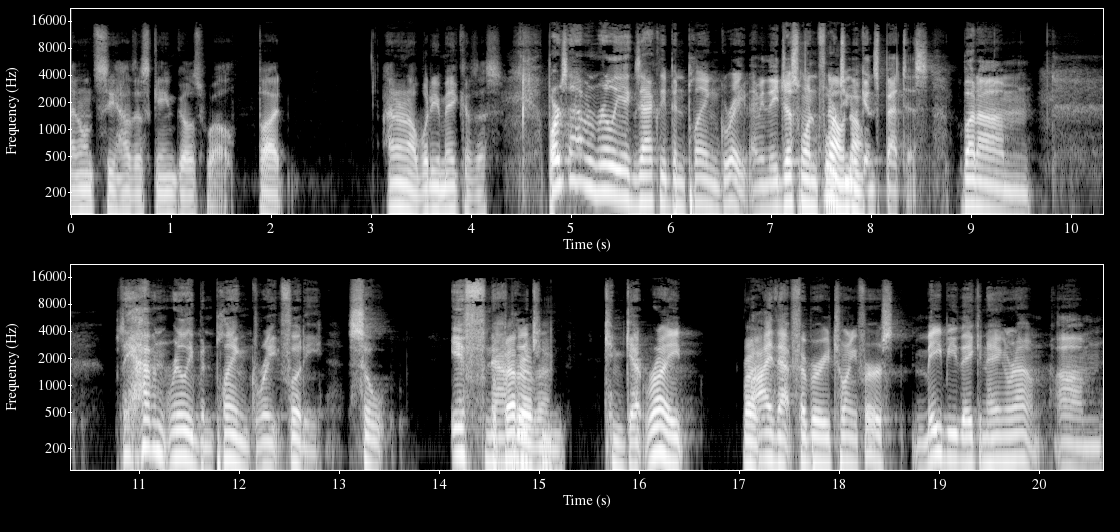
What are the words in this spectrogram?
I don't see how this game goes well. But I don't know. What do you make of this? Barca haven't really exactly been playing great. I mean, they just won 4 2 no. against Betis, but um, they haven't really been playing great footy. So if Napoli can, than can get right, right. by that February 21st, maybe they can hang around. Um,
